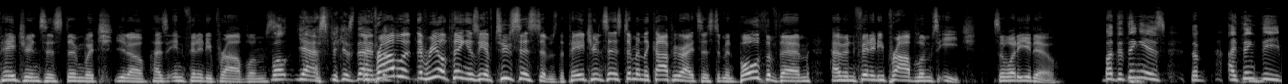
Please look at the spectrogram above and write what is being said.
patron system, which you know has infinity problems. Well, yes, because then the problem, the real thing is we have two systems: the patron system and the copyright system, and both of them have infinity problems each. So what do you do? But the thing is, the I think the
